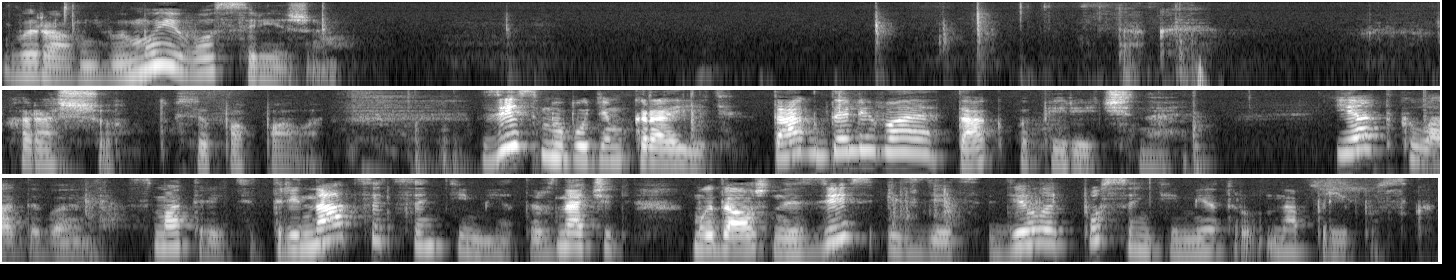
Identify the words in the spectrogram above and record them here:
выравниваем. Мы его срежем. Так, хорошо, все попало. Здесь мы будем кроить так долевая, так поперечная. И откладываем. Смотрите, 13 сантиметров. Значит, мы должны здесь и здесь делать по сантиметру на припуск.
